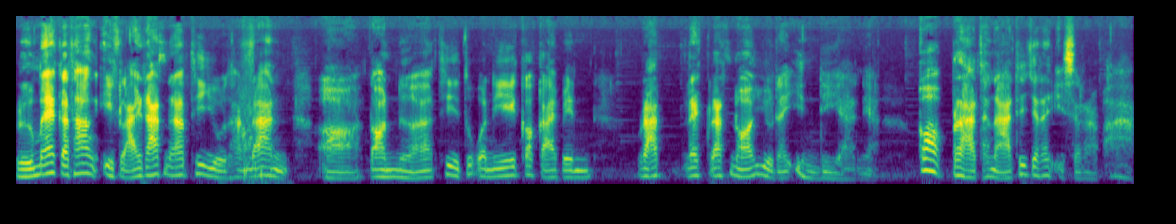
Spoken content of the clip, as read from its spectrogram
หรือแม้กระทั่งอีกหลายรัฐนะครับที่อยู่ทางด้านอตอนเหนือที่ทุกวันนี้ก็กลายเป็นรัฐเล็กรัฐน้อยอยู่ในอินเดียเนี่ย ก็ปรารถนาที่จะได้อิสรภาพ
